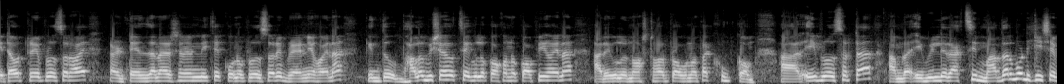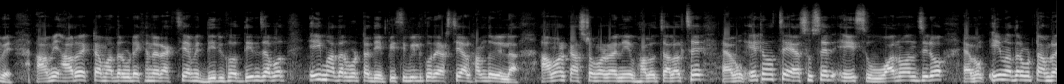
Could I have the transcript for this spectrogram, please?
এটাও ট্রে প্রসেসর হয়, কারণ টেন জেনারেশনের নিচে কোনো প্রসেসরই ব্র্যান্ডে হয় না। কিন্তু ভালো বিষয় হচ্ছে এগুলো কখনো কপি হয় না, আর এগুলো নষ্ট হওয়ার প্রবণতা খুব কম। আর এই প্রসেসরটা আমরা এই বিল্ডে রাখছি মাদারবোর্ড হিসেবে। আমি আরও একটা মাদারবোর্ড এখানে রাখছি, আমি দীর্ঘদিন যাবত এই মাদারবোর্ডটা দিয়ে পিসি বিল করে আসছি, আলহামদুলিল্লাহ। আমার কাস্টমাররা নিয়ে ভালো চালাচ্ছে, এবং এটা হচ্ছে অ্যাসুসের এইচ ওয়ান ওয়ান জিরো এবং এই মাদারবোর্ডটা আমরা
